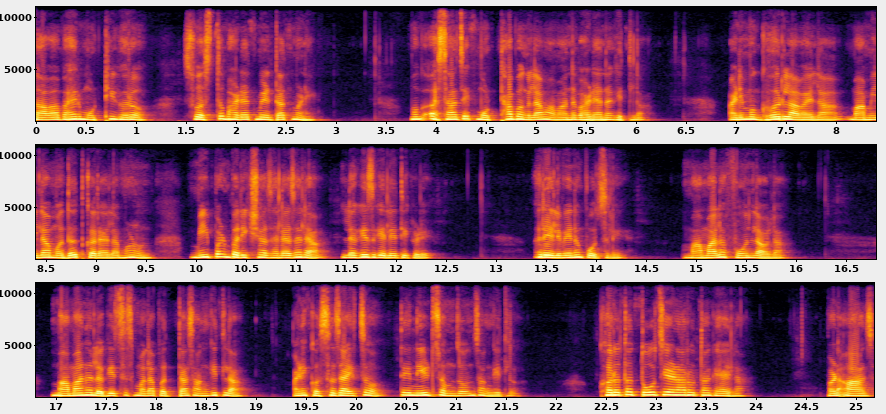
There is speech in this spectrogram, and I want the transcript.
गावाबाहेर मोठी घरं स्वस्त भाड्यात मिळतात म्हणे. मग असाच एक मोठा बंगला मामानं भाड्यानं घेतला. आणि मग घर लावायला मामीला मदत करायला म्हणून मी पण परीक्षा झाल्या झाल्या लगेच गेले तिकडे. रेल्वेनं पोचले. मामाला फोन लावला. मामानं लगेचच मला पत्ता सांगितला आणि कसं जायचं ते नीट समजावून सांगितलं. खरं तर तोच येणार होता घ्यायला. पण आज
